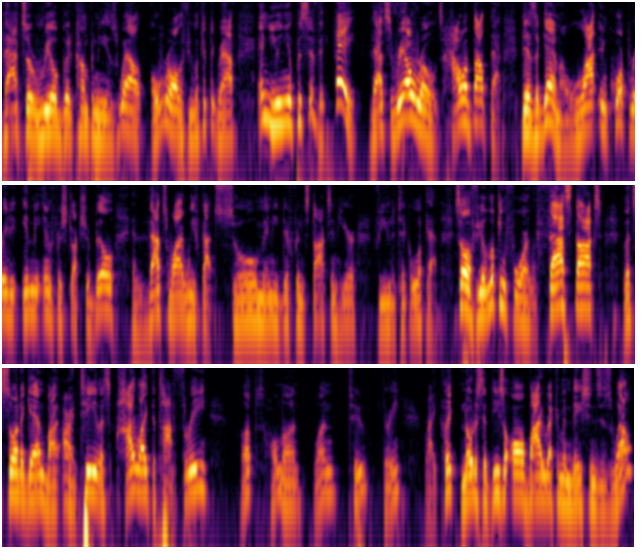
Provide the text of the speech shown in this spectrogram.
That's a real good company as well. Overall, if you look at the graph, and Union Pacific. Hey, that's railroads. How about that? There's again a lot incorporated in the infrastructure bill, and that's why we've got so many different stocks in here for you to take a look at. So if you're looking for the fast stocks, let's sort again by RT. Let's highlight the top three. Oops, hold on. One, two, three. Right click. Notice that these are all buy recommendations as well.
